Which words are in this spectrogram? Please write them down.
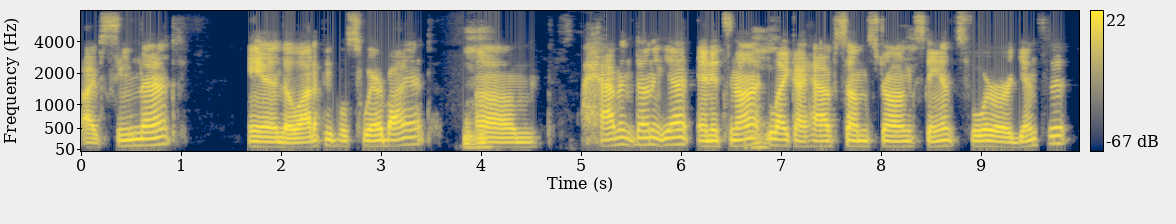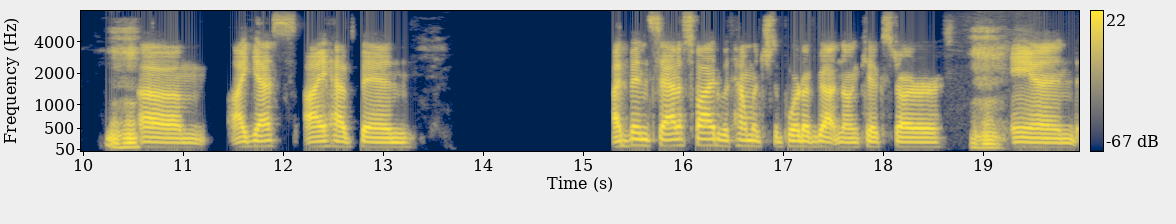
I've seen that, and a lot of people swear by it. Mhm. Um, I haven't done it yet, and it's not Mhm. like I have some strong stance for or against it. Mhm. Um, I guess I have been I've been satisfied with how much support I've gotten on Kickstarter, Mhm. and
